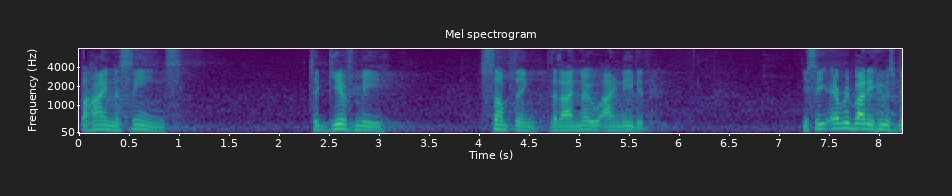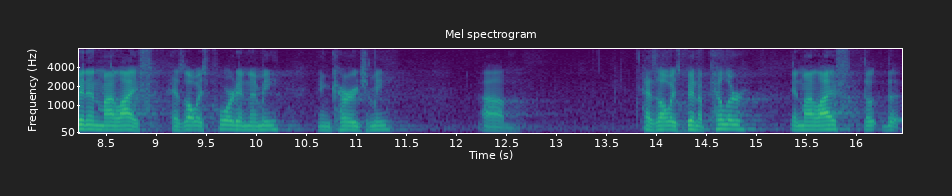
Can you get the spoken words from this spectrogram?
behind the scenes to give me something that I know I needed. You see, everybody who's been in my life has always poured into me, encouraged me, um, has always been a pillar in my life. The, the,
